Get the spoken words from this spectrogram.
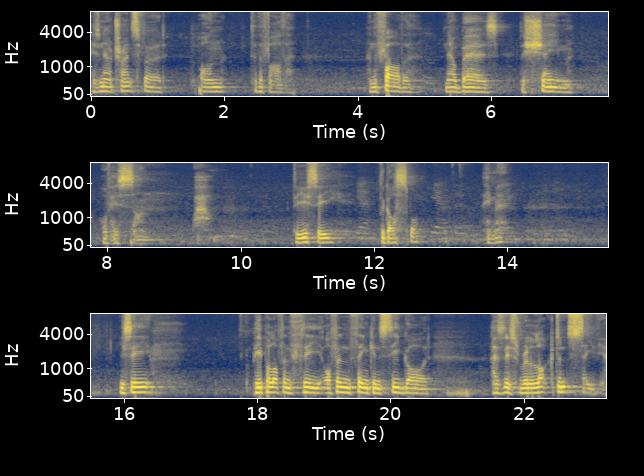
is now transferred on to the Father. And the Father now bears the shame of his Son. Wow. Do you see yeah. the gospel? Yeah, Amen. You see, people often, see, often think and see God as this reluctant Savior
